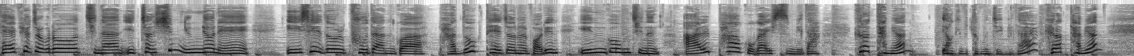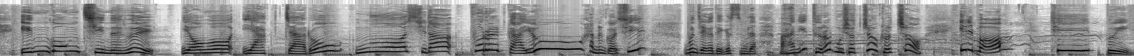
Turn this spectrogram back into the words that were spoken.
대표적으로 지난 2016년에 이세돌 구단과 바둑 대전을 벌인 인공지능 알파고가 있습니다. 그렇다면 여기부터 문제입니다. 그렇다면 인공지능을 영어 약자로 무엇이라 부를까요? 하는 것이 문제가 되겠습니다. 많이 들어보셨죠? 그렇죠? 1번 TV.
